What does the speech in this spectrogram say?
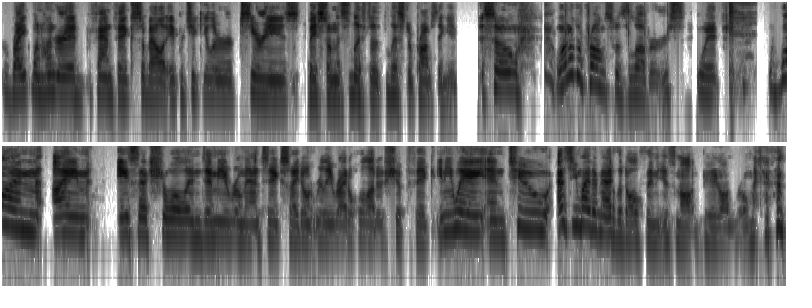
write 100 fanfics about a particular series based on this list of, list of prompts they gave. So one of the prompts was lovers, which one, I'm asexual and demi-romantic, so I don't really write a whole lot of ship fic anyway. And two, as you might imagine, the dolphin is not big on romance.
